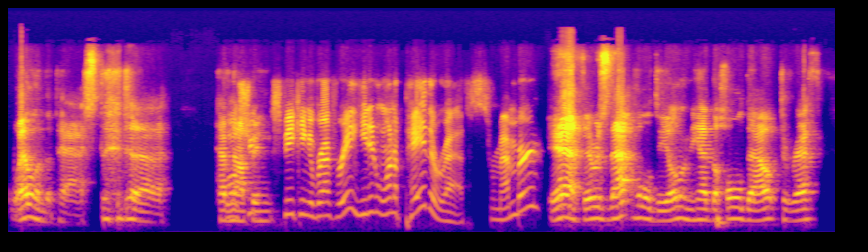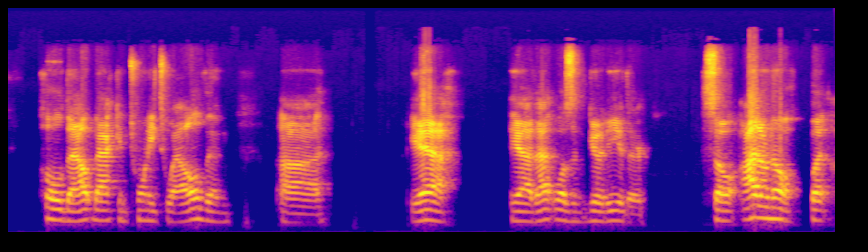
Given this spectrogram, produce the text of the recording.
well in the past that uh, have Well, not shoot, been. Speaking of refereeing, he didn't want to pay the refs. Remember? Yeah. There was that whole deal, and he had the holdout, the ref holdout back in 2012. And uh, yeah, yeah, that wasn't good either. So I don't know, but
